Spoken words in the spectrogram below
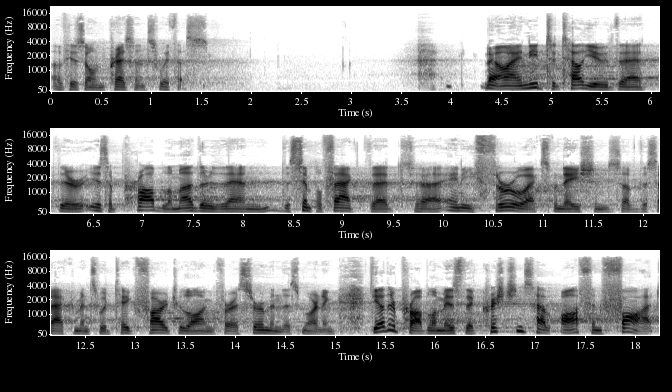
of his own presence with us. Now, I need to tell you that there is a problem other than the simple fact that uh, any thorough explanations of the sacraments would take far too long for a sermon this morning. The other problem is that Christians have often fought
